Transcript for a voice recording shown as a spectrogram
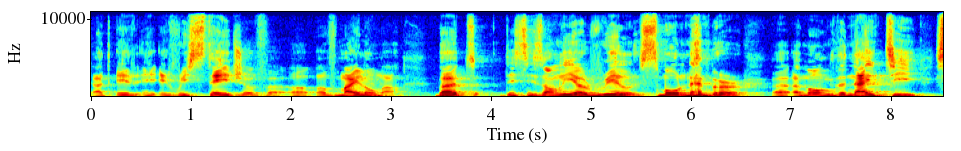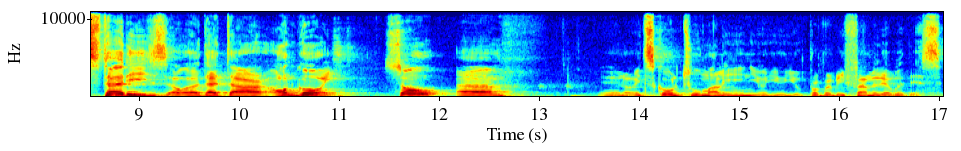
at every stage of, uh, of myeloma. But this is only a real small number uh, among the 90 studies uh, that are ongoing. So, um, you know, it's called tourmaline. You, you, you're probably familiar with this.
